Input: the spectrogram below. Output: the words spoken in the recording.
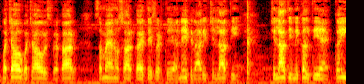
बचाओ बचाओ, इस प्रकार समय अनुसार कहते फिरते अनेक नारी चिल्लाती चिल्लाती निकलती हैं। कई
